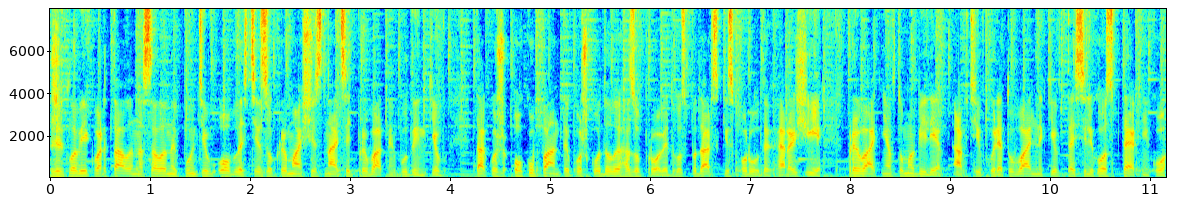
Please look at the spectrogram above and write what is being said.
житлові квартали населених пунктів області, зокрема 16 приватних будинків. Також окупанти пошкодили газопровід, господарські споруди, гаражі, приватні автомобілі, автівку рятувальників та сільгосптехніку.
